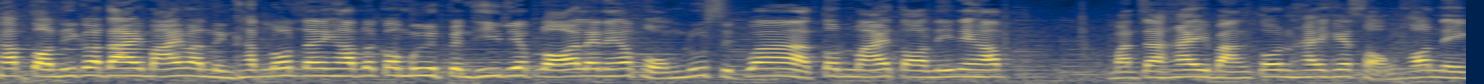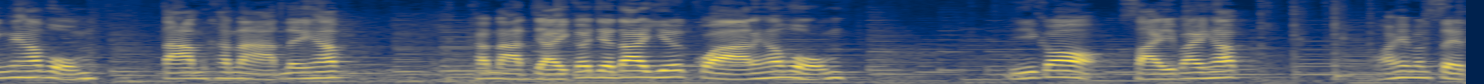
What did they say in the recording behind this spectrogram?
ครับ ตอนนี้ก็ได้ไม้มา1คันรถแล้วนะครับ แล้วก็มืดเป็นที่เรียบร้อยแล้วนะครับ ผมรู้สึกว่าต้นไม้ตอนนี้นะครับ มันจะให้บางต้นให้แค่ 2 ท่อนเองนะครับ ผมตามขนาดเลยครับ ขนาดใหญ่ก็จะได้เยอะกว่านะครับ ผม นี่ก็ใส่ไปครับ เอาให้มันเสร็จ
